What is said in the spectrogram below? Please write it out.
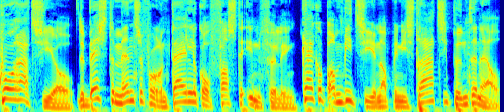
Coratio, de beste mensen voor een tijdelijke of vaste invulling. Kijk op ambitie en administratie.nl.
